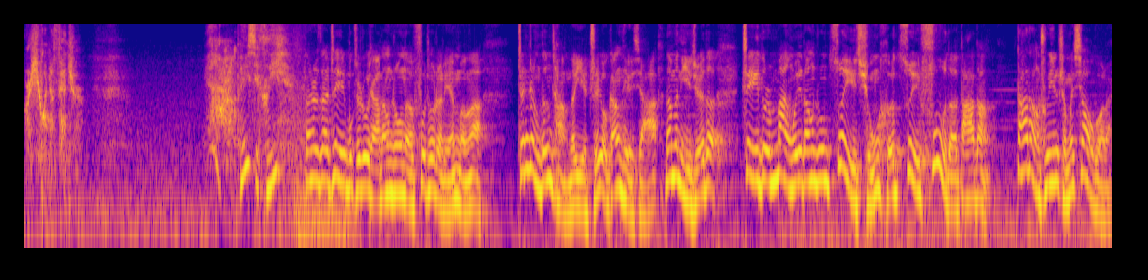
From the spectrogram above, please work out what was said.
Are you an Avenger? Yeah, basically. 但是在这一部蜘蛛侠当中呢，复仇者联盟啊，真正登场的也只有钢铁侠。那么你觉得这一对漫威当中最穷和最富的搭档，搭档出一个什么效果来？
